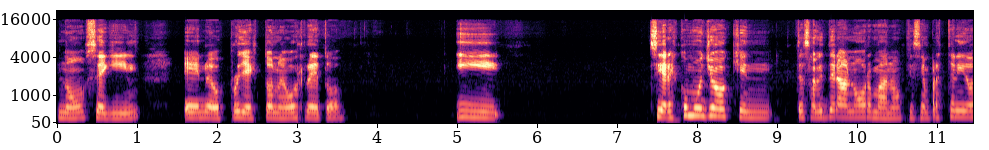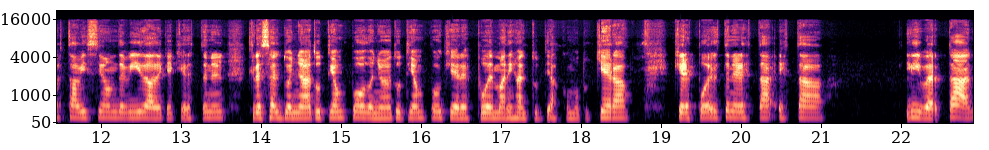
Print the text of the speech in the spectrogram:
no seguir, eh, nuevos proyectos, nuevos retos. Y si eres como yo, quien te sales de la norma, ¿no? Que siempre has tenido esta visión de vida de que quieres tener, quieres ser dueña de tu tiempo, dueño de tu tiempo, quieres poder manejar tus días como tú quieras, quieres poder tener esta, esta libertad.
